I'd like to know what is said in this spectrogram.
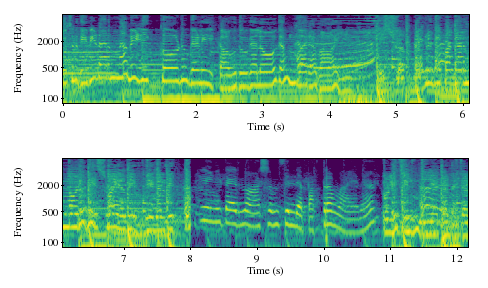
കുസൃതി വിടർന്ന മിഴിക്കോടുകളിൽ കൗതുകലോകം വരവായി. വിശ്വപ്രകൃതി പകർന്നൊരു വിസ്മയ വിദ്യകൾ കഴിഞ്ഞിട്ടായിരുന്നു ആശംസിന്റെ പത്രം വായന. കഥകൾ.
